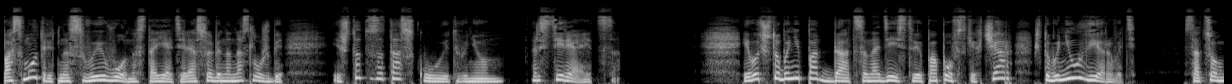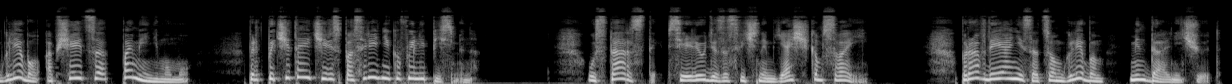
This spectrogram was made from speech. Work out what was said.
посмотрит на своего настоятеля, особенно на службе, и что-то затаскует в нем, растеряется. И вот чтобы не поддаться на действия поповских чар, чтобы не уверовать, с отцом Глебом общается по минимуму, предпочитая через посредников или письменно. У старосты все люди за свечным ящиком свои. Правда, и они с отцом Глебом миндальничают.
